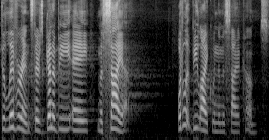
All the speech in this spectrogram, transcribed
deliverance. There's going to be a Messiah. What will it be like when the Messiah comes?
